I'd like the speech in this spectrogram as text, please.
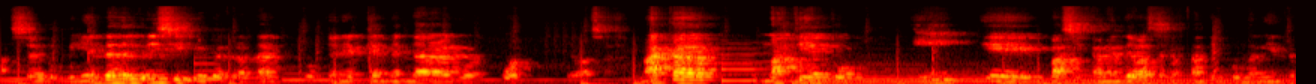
hacerlo bien desde el principio que tratar de tener que enmendar algo después. Te vas a hacer más caro, más tiempo y eh, básicamente va a ser bastante inconveniente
